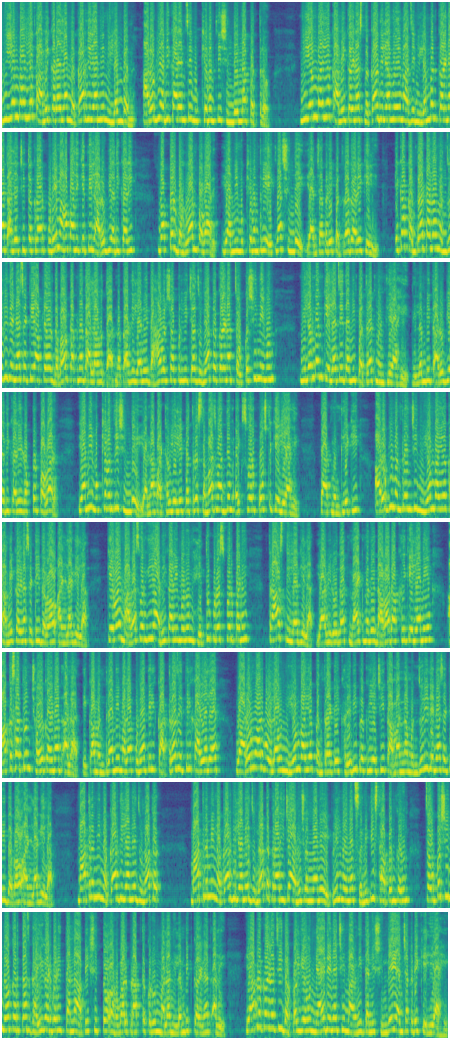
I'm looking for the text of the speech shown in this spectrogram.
नियमबाह्य कामे करायला नकार दिल्याने निलंबन आरोग्य अधिकाऱ्यांचे मुख्यमंत्री शिंदेंना पत्र. नियमबाह्य कामे करण्यास नकार दिल्यामुळे माझे निलंबन करण्यात आल्याची तक्रार पुणे महापालिकेतील आरोग्य अधिकारी डॉक्टर भगवान पवार यांनी मुख्यमंत्री एकनाथ शिंदे यांच्याकडे पत्राद्वारे केली. एका कंत्राटाला मंजुरी देण्यासाठी आपल्यावर दबाव टाकण्यात आला होता. नकार दिल्याने दहा वर्षापूर्वीच्या जुन्या प्रकरणात चौकशी नेमून निलंबन केल्याचे त्यांनी पत्रात म्हटले आहे. निलंबित आरोग्य अधिकारी डॉक्टर पवार यांनी मुख्यमंत्री शिंदे यांना पाठवलेले पत्र समाज माध्यम एक्स वर पोस्ट केले आहे. त्यात म्हटले की आरोग्य मंत्र्यांची नियमबाह्य कामे करण्यासाठी दबाव आणला गेला. केवळ मागासवर्गीय अधिकारी म्हणून हेतुपुरस्परपणे त्रास दिला गेला. या विरोधात मॅटमध्ये दावा दाखल केल्याने आकसातून छळ करण्यात आला. एका मंत्र्याने मला पुण्यातील कात्रज येथील कार्यालयात वारंवार बोलावून नियमबाह्य कंत्राटे खरेदी प्रक्रियेची कामांना मंजुरी देण्यासाठी दबाव आणला गेला. मात्र मी नकार दिल्याने जुना मात्र मी नकार दिल्याने जुन्या तक्रारीच्या अनुषंगाने एप्रिल महिन्यात समिती स्थापन करून चौकशी न करताच घाई गडबडीत त्यांना अपेक्षित तो अहवाल प्राप्त करून मला निलंबित करण्यात आले. या प्रकरणाची दखल घेऊन न्याय देण्याची मागणी त्यांनी शिंदे यांच्याकडे केली आहे.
